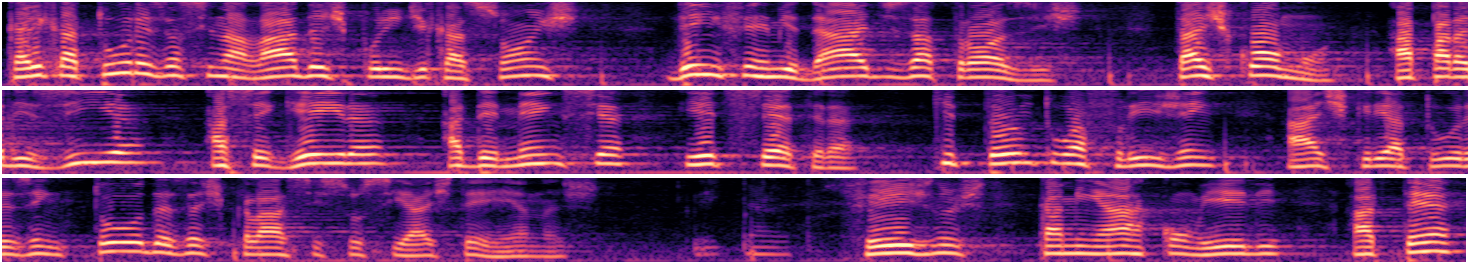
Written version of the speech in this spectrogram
caricaturas assinaladas por indicações de enfermidades atrozes, tais como a paralisia, a cegueira, a demência e etc., que tanto afligem as criaturas em todas as classes sociais terrenas. Fez-nos caminhar com ele até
